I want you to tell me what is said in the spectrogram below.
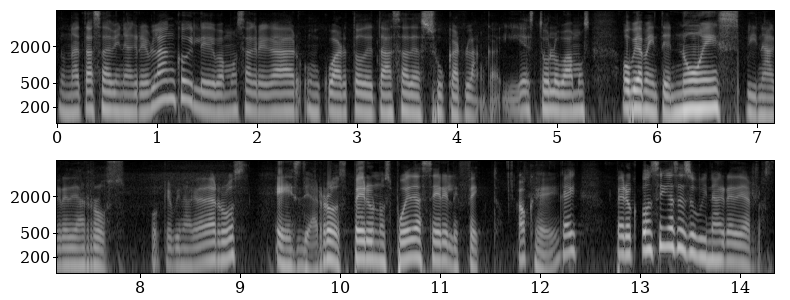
una taza de vinagre blanco y le vamos a agregar un cuarto de taza de azúcar blanca. Y esto lo vamos, obviamente no es vinagre de arroz, porque el vinagre de arroz es de arroz, pero nos puede hacer el efecto. Ok. ¿ok? Pero consígase su vinagre de arroz,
